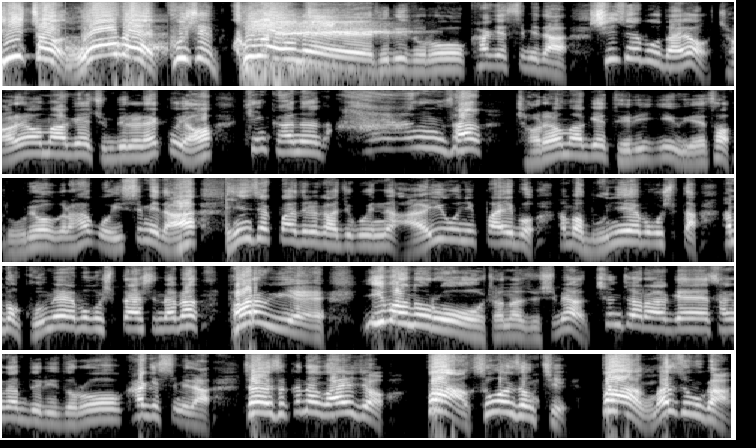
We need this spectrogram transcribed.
2,599만원에 드리도록 하겠습니다. 시세보다요, 저렴하게 준비를 했고요. 킹카는 항상 저렴하게 드리기 위해서 노력을 하고 있습니다. 흰색 바디를 가지고 있는 아이오닉 5 한번 문의해보고 싶다, 한번 구매해보고 싶다 하신다면 바로 위에 2번으로 전화 주시면 친절하게 상담 드리도록 하겠습니다. 자, 여기서 끝난 거 알죠? 빡! 소원성취! 빵! 만수무강!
